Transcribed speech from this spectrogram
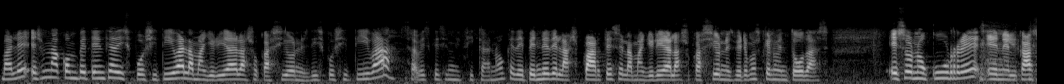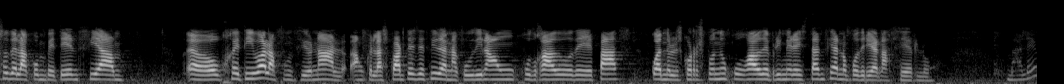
¿Vale? Es una competencia dispositiva en la mayoría de las ocasiones. Dispositiva, ¿sabéis qué significa? No? Que depende de las partes en la mayoría de las ocasiones. Veremos que no en todas. Eso no ocurre en el caso de la competencia objetiva a la funcional. Aunque las partes decidan acudir a un juzgado de paz, cuando les corresponde un juzgado de primera instancia no podrían hacerlo. ¿Vale?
